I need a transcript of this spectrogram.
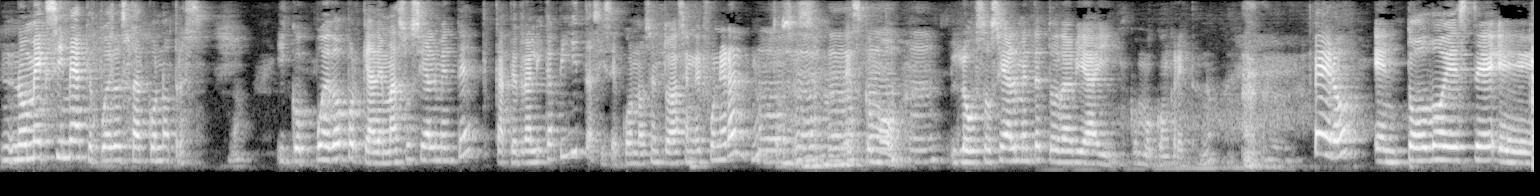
no me exime a que puedo estar con otras, ¿no? Y puedo porque además socialmente, catedral y capillita, si se conocen todas en el funeral, ¿no? Entonces uh -huh, es como uh -huh. lo socialmente todavía hay como concreto, ¿no? Pero en todo este eh,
